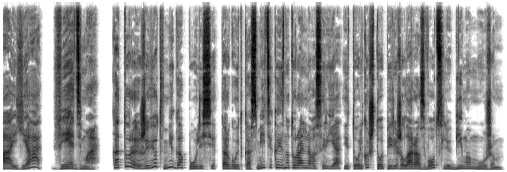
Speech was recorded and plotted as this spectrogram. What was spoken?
А я ведьма, которая живет в мегаполисе, торгует косметикой из натурального сырья и только что пережила развод с любимым мужем.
